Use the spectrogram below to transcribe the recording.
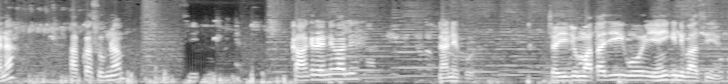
है ना? आपका शुभ नाम? कहाँ के रहने वाले? नानीपुर। अच्छा ये जो माता जी वो यहीं के निवासी हैं?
